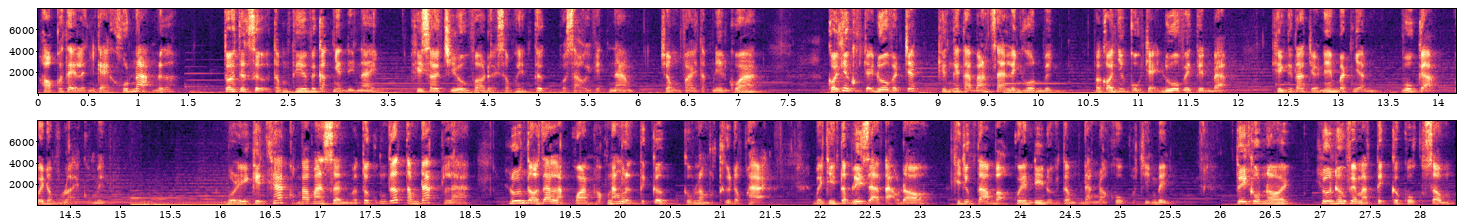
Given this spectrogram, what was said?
họ có thể là những kẻ khốn nạn nữa. Tôi thực sự thấm thía với các nhận định này khi soi chiếu vào đời sống hiện thực của xã hội Việt Nam trong vài thập niên qua. Có những cuộc chạy đua vật chất khiến người ta bán rẻ linh hồn mình và có những cuộc chạy đua về tiền bạc khiến người ta trở nên bất nhẫn, vô cảm với đồng loại của mình. Một ý kiến khác của Mark Manson mà tôi cũng rất tâm đắc là luôn tỏ ra lạc quan hoặc năng lượng tích cực cũng là một thứ độc hại bởi chính tâm lý giả tạo đó khi chúng ta bỏ quên đi nội tâm đang đau khổ của chính mình. Tuy câu nói luôn hướng về mặt tích cực cuộc sống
